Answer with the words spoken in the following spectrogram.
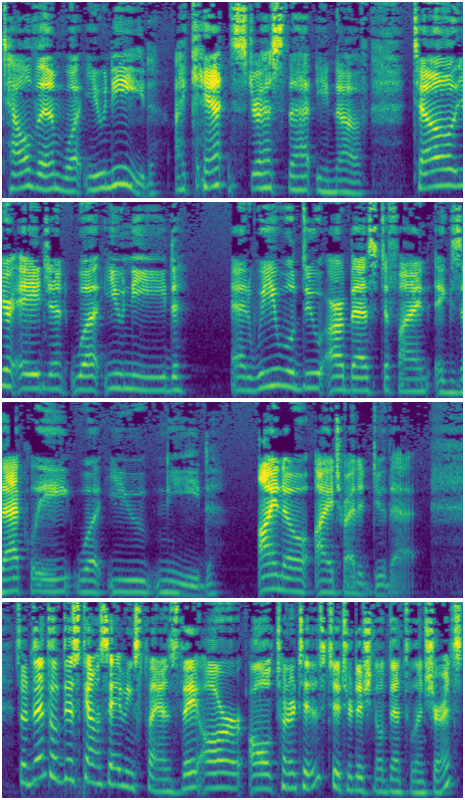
Tell them what you need. I can't stress that enough. Tell your agent what you need, and we will do our best to find exactly what you need. I know I try to do that. So dental discount savings plans, they are alternatives to traditional dental insurance.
